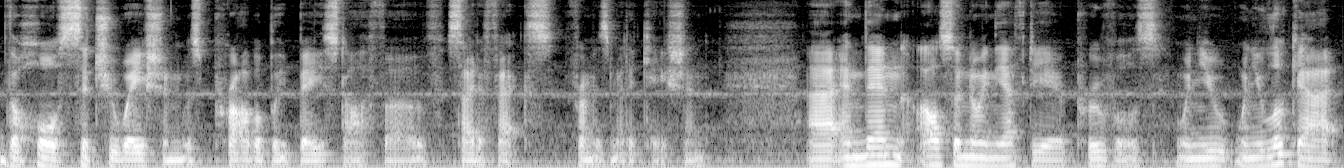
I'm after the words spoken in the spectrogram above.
the whole situation was probably based off of side effects from his medication. Uh, and then also knowing the FDA approvals, when you when you look at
